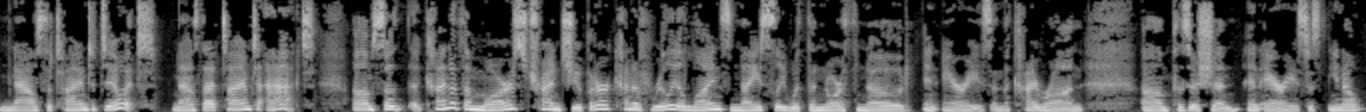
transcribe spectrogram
now's the time to do it. Now's that time to act. Um, so, uh, kind of the Mars trine Jupiter kind of really aligns nicely with the North Node in Aries and the Chiron um, position in Aries. Just, you know,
